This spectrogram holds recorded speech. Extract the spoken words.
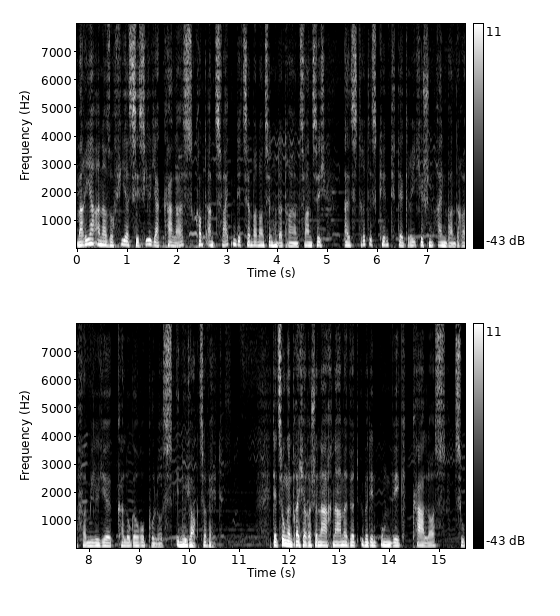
Maria Anna Sophia Cecilia Callas kommt am 2. Dezember 1923 als drittes Kind der griechischen Einwandererfamilie Kalogeropoulos in New York zur Welt. Der zungenbrecherische Nachname wird über den Umweg Carlos zu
